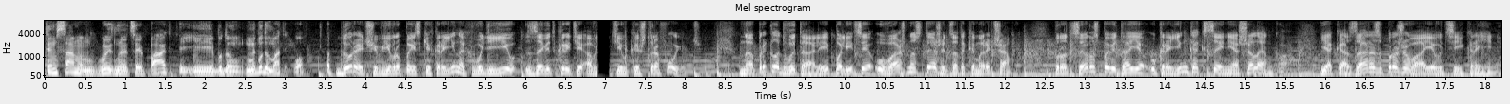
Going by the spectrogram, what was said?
тим самим визнаю цей факт і буду не буду мати клоп. До речі, в європейських країнах водіїв за відкриті автівки штрафують. Наприклад, в Італії поліція уважно стежить за такими речами. Про це розповідає українка Ксенія Шаленко, яка зараз проживає в цій країні.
